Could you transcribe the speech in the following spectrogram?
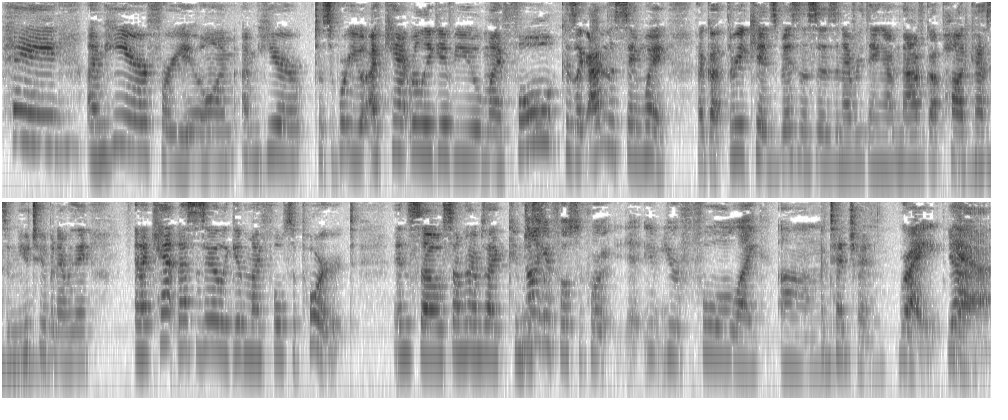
hey, I'm here for you. I'm I'm here to support you. I can't really give you my full because like I'm the same way. I've got three kids, businesses, and everything. I'm now I've got podcasts and mm-hmm. YouTube and everything, and I can't necessarily give my full support. And so sometimes I can just not your full support your full like um attention. right Yeah. yeah,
